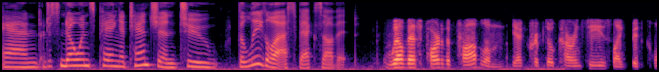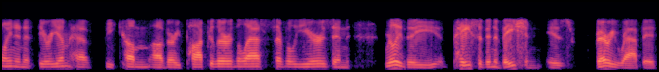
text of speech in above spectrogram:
and just no one's paying attention to the legal aspects of it. Well, that's part of the problem. Yeah, cryptocurrencies like Bitcoin and Ethereum have become uh, very popular in the last several years, and really the pace of innovation is very rapid.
